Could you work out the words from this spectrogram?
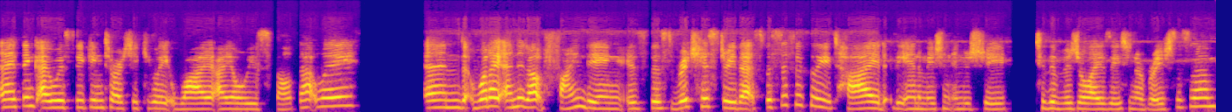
And I think I was seeking to articulate why I always felt that way. And what I ended up finding is this rich history that specifically tied the animation industry to the visualization of racism.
